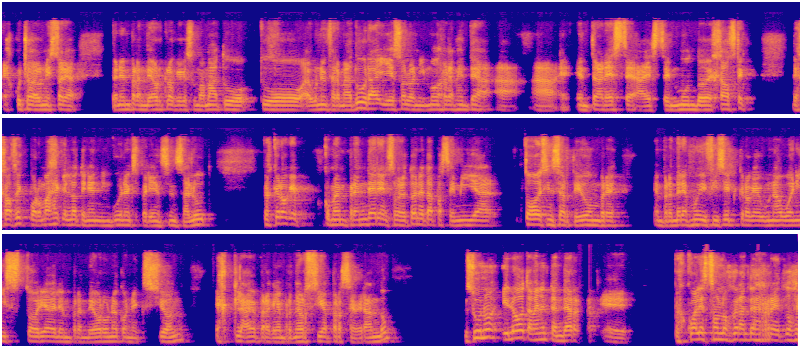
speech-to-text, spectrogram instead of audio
escuchado una historia de un emprendedor, creo que su mamá tuvo, tuvo alguna enfermedad dura y eso lo animó realmente a, entrar a este, a este mundo de health tech, de health tech, por más que él no tenía ninguna experiencia en salud. Pues creo que como emprender, sobre todo en etapa semilla, todo es incertidumbre. Emprender es muy difícil. Creo que una buena historia del emprendedor, una conexión, es clave para que el emprendedor siga perseverando. Es uno. Y luego también entender eh, pues, cuáles son los grandes retos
